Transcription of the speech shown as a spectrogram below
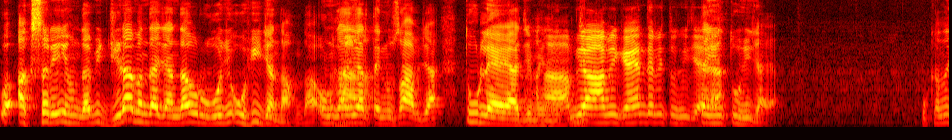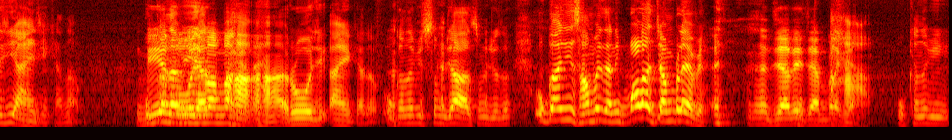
ਉਹ ਅਕਸਰ ਇਹ ਹੁੰਦਾ ਵੀ ਜਿਹੜਾ ਬੰਦਾ ਜਾਂਦਾ ਉਹ ਰੋਜ਼ ਉਹੀ ਜਾਂਦਾ ਹੁੰਦਾ। ਉਹਨੂੰ ਕਹਿੰਦਾ ਯਾਰ ਤੈਨੂੰ ਹਿਸਾਬ ਜਾ ਤੂੰ ਲੈ ਆ ਜਿਵੇਂ ਹਾਂ ਵੀ ਆਮ ਹੀ ਕਹਿੰਦੇ ਵੀ ਤੁਸੀਂ ਜਾਇਆ। ਤੈਨੂੰ ਤੂੰ ਹੀ ਜਾਇਆ। ਉਹ ਕਹਿੰਦਾ ਜੀ ਐਂ ਜੀ ਕਹਿੰਦਾ। ਵੀ ਕਹਿੰਦਾ ਰੋਜ਼ ਮਾਮਾ ਹਾਂ ਹਾਂ ਰੋਜ਼ ਐਂ ਕਹਿੰਦਾ। ਉਹ ਕਹਿੰਦਾ ਵੀ ਸਮਝਾ ਸਮਝੋ ਤਾਂ- ਉਹ ਕਹਿੰਦਾ ਜੀ ਸਮਝਦਾ ਨਹੀਂ ਬਾਹਲਾ ਚੰਬਲਿਆ ਪਿਆ। ਜਿਆਦੇ ਚੰਬਲ ਗਿਆ। ਹਾਂ ਉਹ ਕਹਿੰਦਾ ਵੀ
